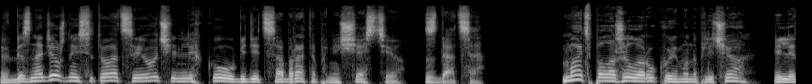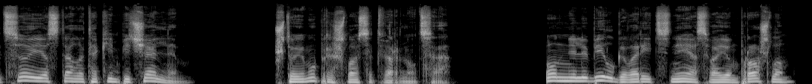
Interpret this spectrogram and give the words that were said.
В безнадежной ситуации очень легко убедить собрата по несчастью сдаться. Мать положила руку ему на плечо, и лицо ее стало таким печальным, что ему пришлось отвернуться. Он не любил говорить с ней о своем прошлом,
